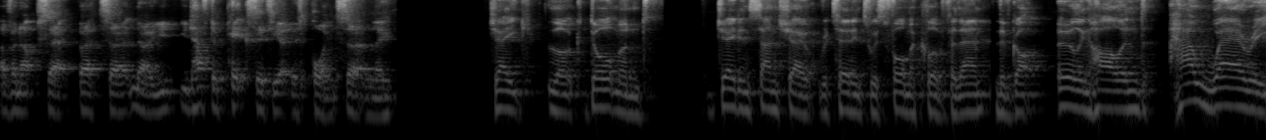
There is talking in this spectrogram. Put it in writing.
of an upset. But uh, no, you, you'd have to pick City at this point, certainly. Jake, look, Dortmund, Jadon Sancho returning to his former club for them. They've got Erling Haaland. How wary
